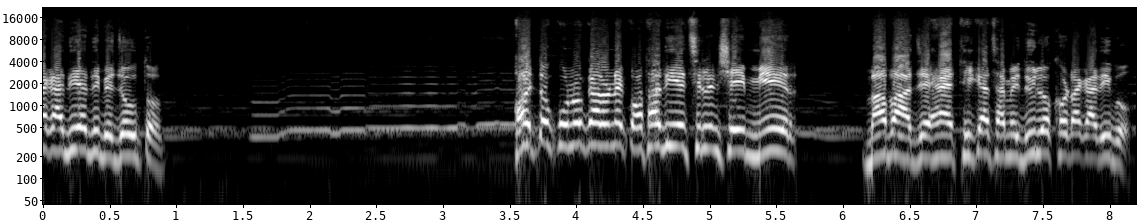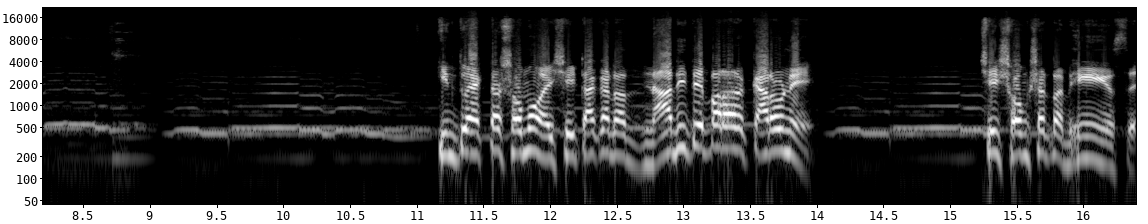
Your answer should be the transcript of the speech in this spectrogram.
টাকা দিয়ে দিবে যৌতুক? হয়তো কোনো কারণে কথা দিয়েছিলেন সেই মেয়ের বাবা যে হ্যাঁ ঠিক আছে, আমি দুই লক্ষ টাকা দিব। কিন্তু একটা সময় সেই টাকাটা না দিতে পারার কারণে সেই সংসারটা ভেঙে গেছে।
